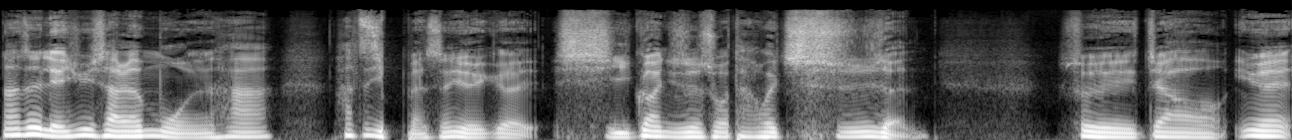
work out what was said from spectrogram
那这连续杀人魔呢，他他自己本身有一个习惯，就是说他会吃人，所以叫因为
